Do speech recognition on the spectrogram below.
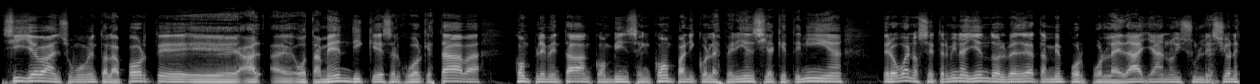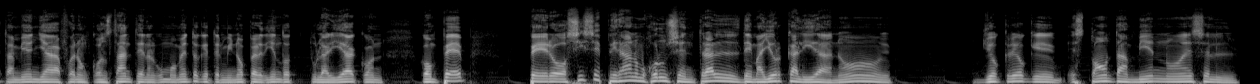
Sí lleva en su momento al aporte, eh, a, a Otamendi, que es el jugador que estaba, complementaban con Vincent Company, con la experiencia que tenía. Pero bueno, se termina yendo el belga también por, por la edad ya, ¿no? Y sus lesiones también ya fueron constantes en algún momento que terminó perdiendo titularidad con, con Pep. Pero sí se esperaba a lo mejor un central de mayor calidad, ¿no? Yo creo que Stone también no es el...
